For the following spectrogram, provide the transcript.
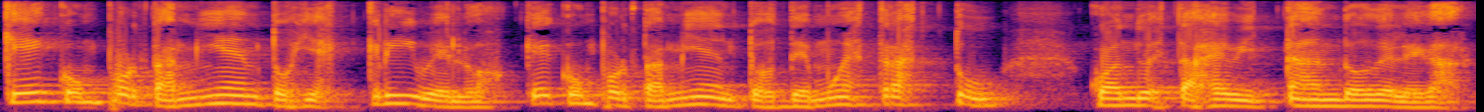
qué comportamientos y escríbelos, qué comportamientos demuestras tú cuando estás evitando delegar.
